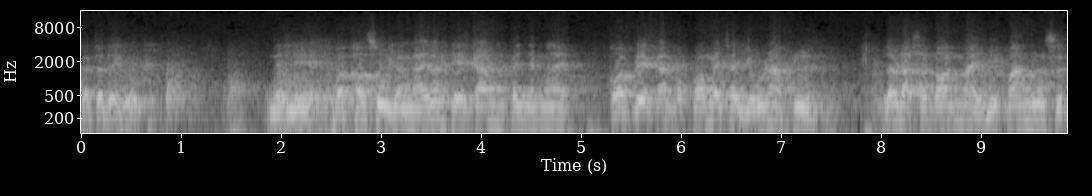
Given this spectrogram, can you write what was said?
ก็จะได้รู้นี่นี่ว่าเขาสู้ยังไงแล้วเหตุการณ์เป็นยังไง ก่อนเปลี่ยนการปกครองไม่ใช่อยู่ราบรื่น แล้วราษฎรไม่มีความรู้สึก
